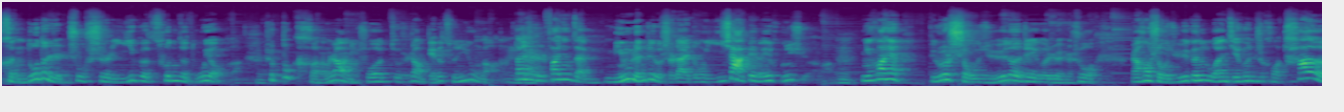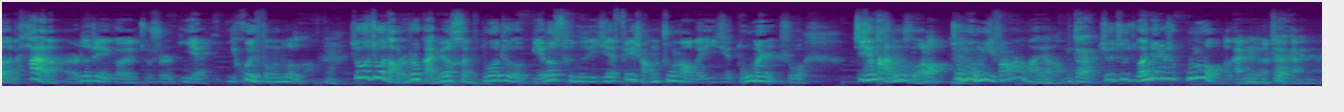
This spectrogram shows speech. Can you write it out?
很多的忍术是一个村子独有的，嗯是不可能让你说就是让别的村用到的。嗯但是发现，在鸣人这个时代中，一下变为混血了。嗯，你会发现，比如说手局的这个忍术，然后首局跟陆安结婚之后，他的他俩的儿子这个就是也会封盾了，嗯就就会导致说感觉很多这个别的村子一些非常重要的一些独门忍术进行大融合了，就没有秘方了，发现了吗？嗯对，就就完全是公有了感觉，嗯这个概念，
